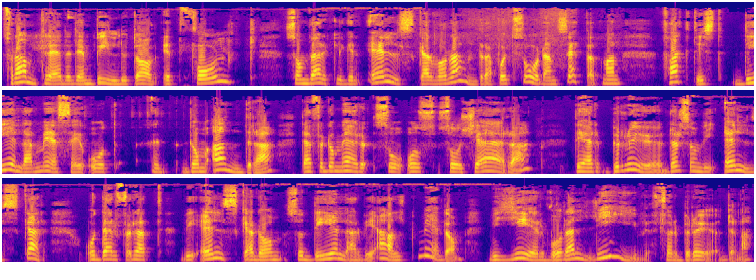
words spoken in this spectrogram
framträder det en bild av ett folk som verkligen älskar varandra på ett sådant sätt att man faktiskt delar med sig åt de andra, därför de är så, oss så kära. Det är bröder som vi älskar och därför att vi älskar dem så delar vi allt med dem. Vi ger våra liv för bröderna.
